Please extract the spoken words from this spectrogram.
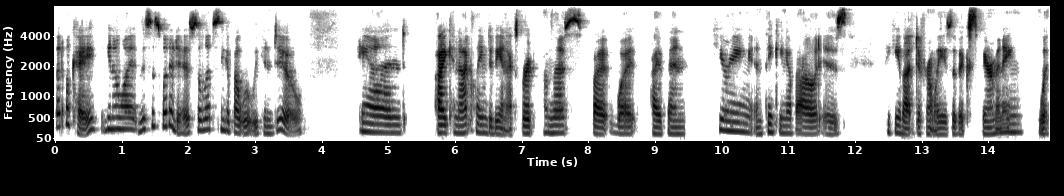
But okay, you know what? This is what it is. So let's think about what we can do. And I cannot claim to be an expert on this, but what I've been hearing and thinking about is thinking about different ways of experimenting with,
